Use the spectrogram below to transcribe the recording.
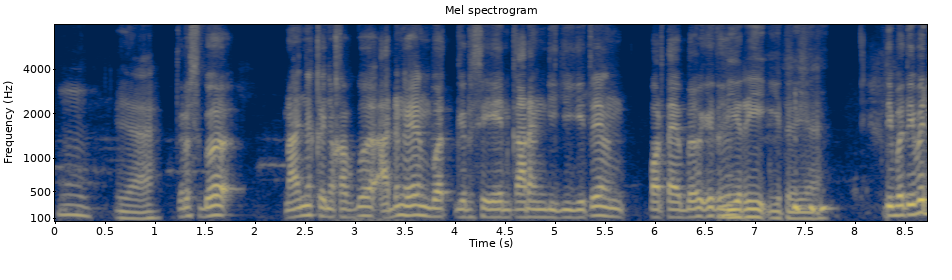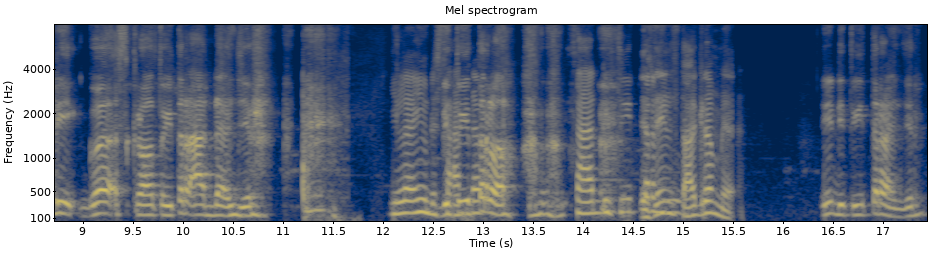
Hmm. Ya, Terus gua nanya ke nyokap gua ada nggak yang buat bersihin karang gigi gitu yang portable gitu. sendiri gitu ya. Tiba-tiba di gua scroll Twitter ada anjir. Gila ini udah Di sadar. Twitter loh. Saat di Twitter. Biasanya. Instagram ya. Ini di Twitter anjir.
